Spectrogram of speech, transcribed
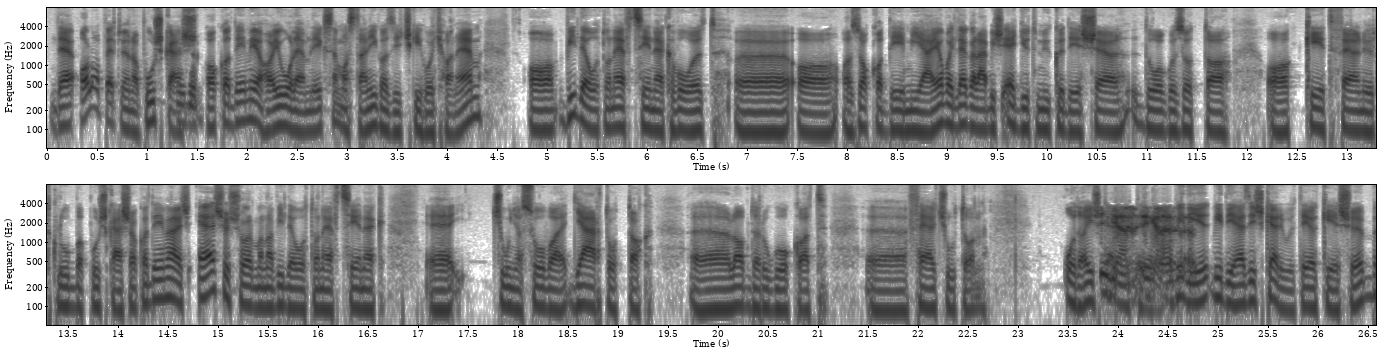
de alapvetően a Puskás Igen. Akadémia, ha jól emlékszem, aztán igazíts ki, hogyha nem, a Videoton FC-nek volt a, az akadémiája, vagy legalábbis együttműködéssel dolgozott a, a két felnőtt klub, a Puskás Akadémia, és elsősorban a Videoton FC-nek csúnya szóval gyártottak labdarúgókat felcsúton. Oda is igen, kerültél. Igen, Vidi, Vidihez is kerültél később.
